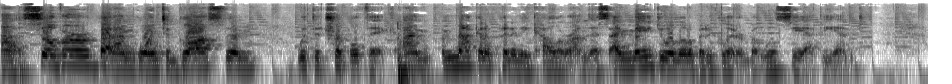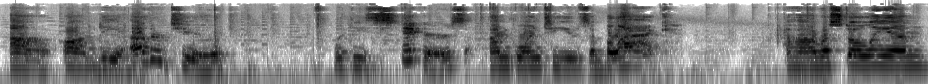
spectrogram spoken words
uh, silver, but I'm going to gloss them with the triple thick. I'm, I'm not going to put any color on this. I may do a little bit of glitter, but we'll see at the end. Uh, on the other two, with these stickers, I'm going to use a black uh, Rust-Oleum,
